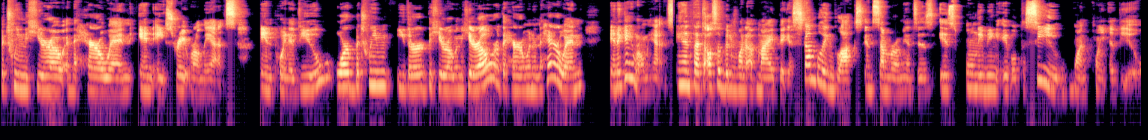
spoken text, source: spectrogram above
between the hero and the heroine in a straight romance in point of view, or between either the hero and the hero or the heroine and the heroine in a gay romance. And that's also been one of my biggest stumbling blocks in some romances is only being able to see one point of view.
